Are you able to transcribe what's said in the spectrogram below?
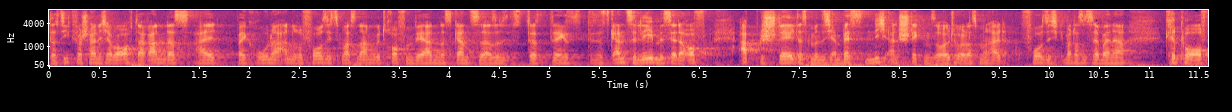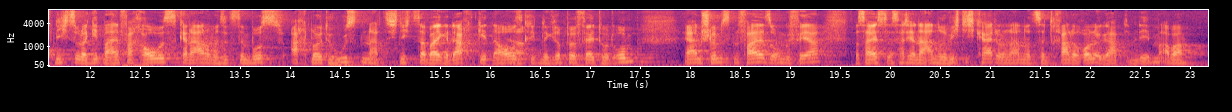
Das liegt wahrscheinlich aber auch daran, dass halt bei Corona andere Vorsichtsmaßnahmen getroffen werden. Das ganze, also das, das, das, ganze Leben ist ja darauf abgestellt, dass man sich am besten nicht anstecken sollte oder dass man halt Vorsicht gemacht. Das ist ja bei einer Grippe oft nicht so. Da geht man einfach raus, keine Ahnung, man sitzt im Bus, acht Leute husten, hat sich nichts dabei gedacht, geht nach Hause, ja. kriegt eine Grippe, fällt tot um. Ja, im schlimmsten Fall so ungefähr. Das heißt, es hat ja eine andere Wichtigkeit oder eine andere zentrale Rolle gehabt im Leben. Aber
